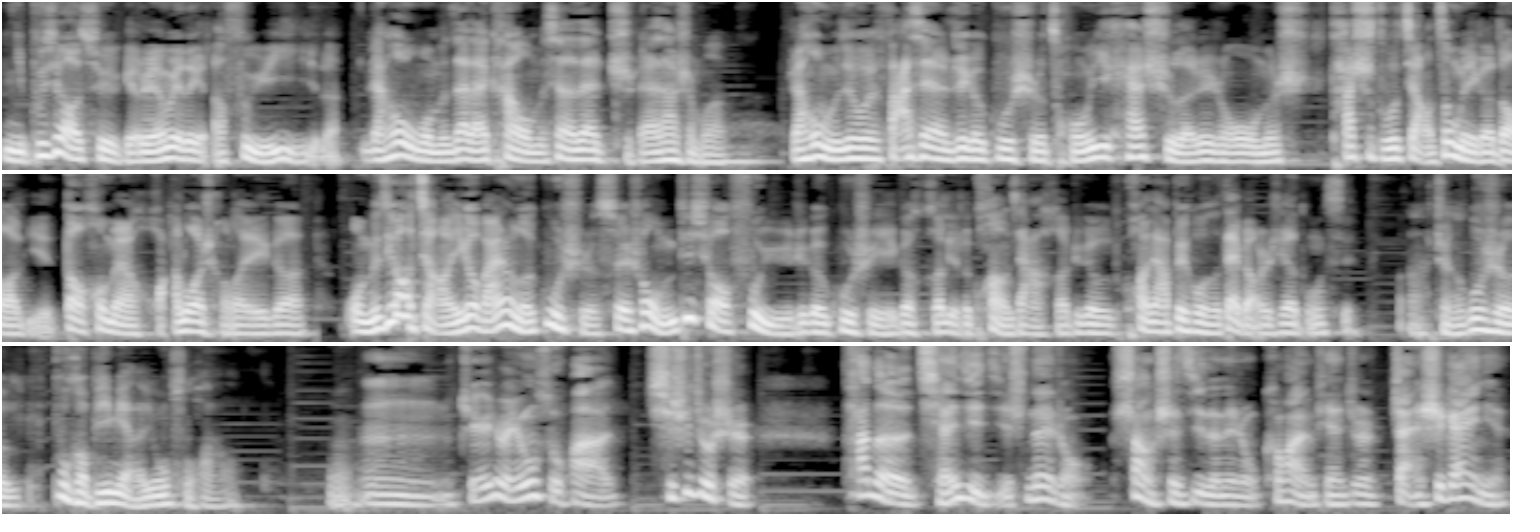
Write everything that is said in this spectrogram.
你不需要去给人为的给它赋予意义的。然后我们再来看，我们现在在指代它什么？然后我们就会发现，这个故事从一开始的这种我们是他试图讲这么一个道理，到后面滑落成了一个，我们就要讲一个完整的故事。所以说，我们必须要赋予这个故事一个合理的框架和这个框架背后所代表的这些东西啊，整个故事不可避免的庸俗化了。嗯嗯，至于这个庸俗化，其实就是它的前几集是那种上世纪的那种科幻片，就是展示概念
